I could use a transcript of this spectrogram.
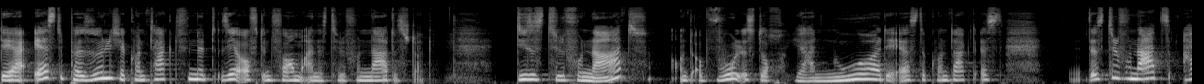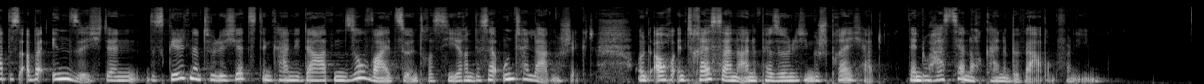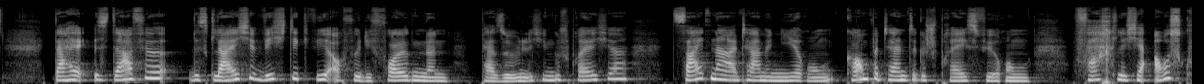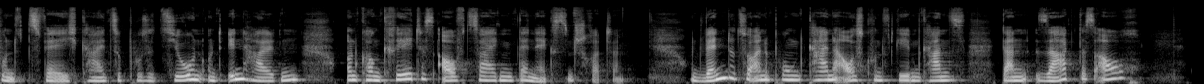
Der erste persönliche Kontakt findet sehr oft in Form eines Telefonates statt. Dieses Telefonat, und obwohl es doch ja nur der erste Kontakt ist, das Telefonat hat es aber in sich, denn das gilt natürlich jetzt, den Kandidaten so weit zu interessieren, dass er Unterlagen schickt und auch Interesse an einem persönlichen Gespräch hat. Denn du hast ja noch keine Bewerbung von ihm. Daher ist dafür das Gleiche wichtig wie auch für die folgenden persönlichen Gespräche, zeitnahe Terminierung, kompetente Gesprächsführung, fachliche Auskunftsfähigkeit zu Position und Inhalten und konkretes Aufzeigen der nächsten Schritte. Und wenn du zu einem Punkt keine Auskunft geben kannst, dann sag das auch.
